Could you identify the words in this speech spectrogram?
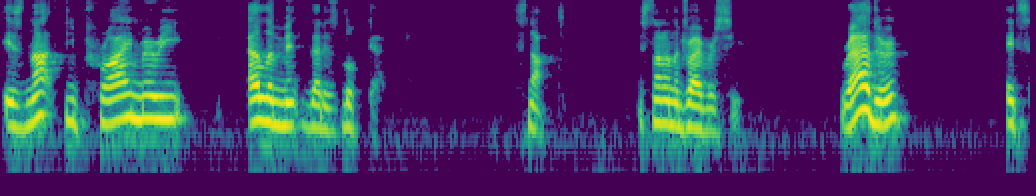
is not the primary element that is looked at. It's not. It's not on the driver's seat. Rather, it's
